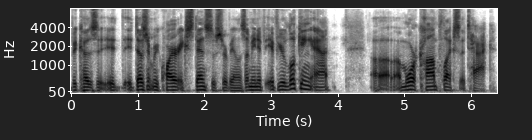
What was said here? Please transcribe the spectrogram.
because it, it doesn't require extensive surveillance. I mean, if, if you're looking at uh, a more complex attack,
